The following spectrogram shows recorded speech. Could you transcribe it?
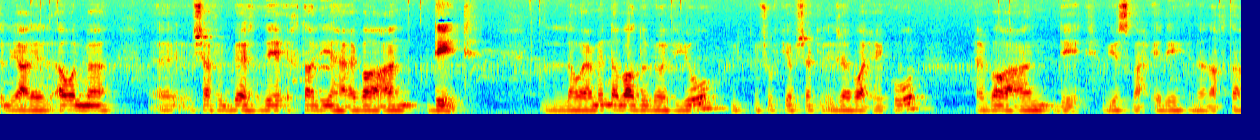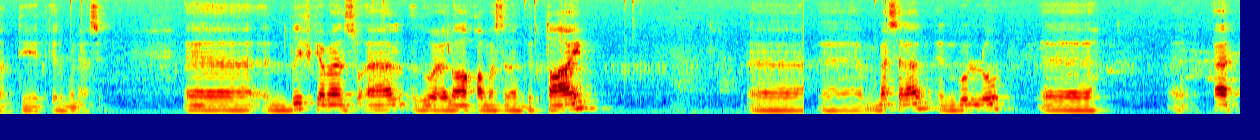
يعني أول ما آه، شاف ال birthday اختار لي إياها عبارة عن date لو عملنا برضه preview نشوف كيف شكل الإجابة راح يكون. عبارة عن date ويسمح إلي إن أنا أختار ال date المناسب. آه نضيف كمان سؤال ذو علاقة مثلا بالتايم آه مثلا نقول له آه آه at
